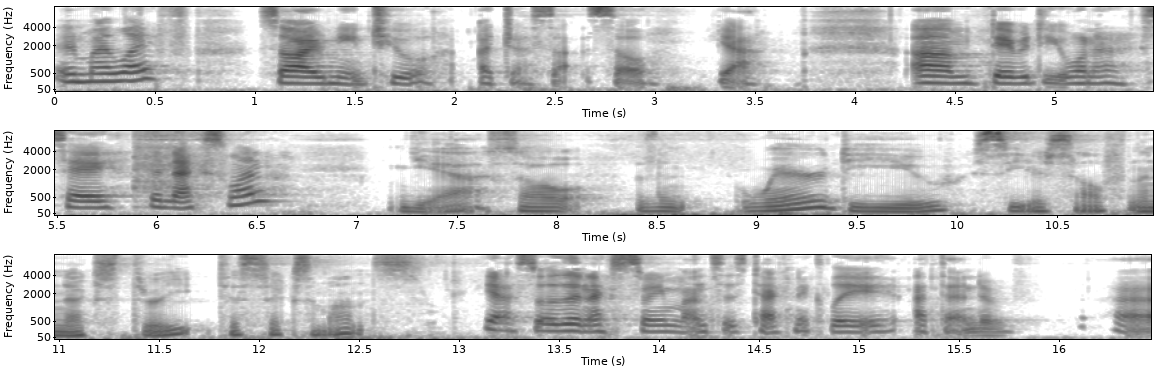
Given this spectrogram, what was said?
in my life. So I need to adjust that. So, yeah. Um, David, do you want to say the next one? Yeah. So, the, where do you see yourself in the next three to six months? Yeah. So the next three months is technically at the end of uh,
